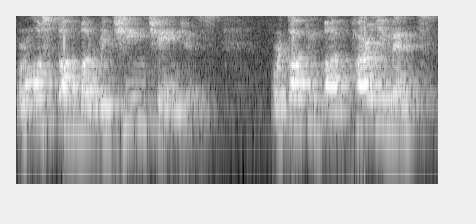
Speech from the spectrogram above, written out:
We're also talking about regime changes. We're talking about parliament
